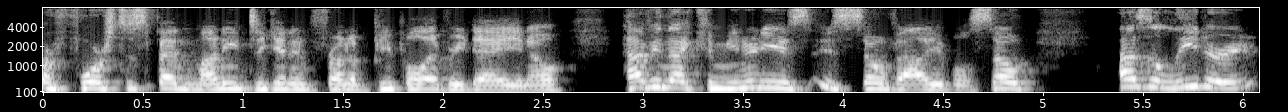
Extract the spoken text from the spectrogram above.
are forced to spend money to get in front of people every day. You know, having that community is is so valuable. So as a leader,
